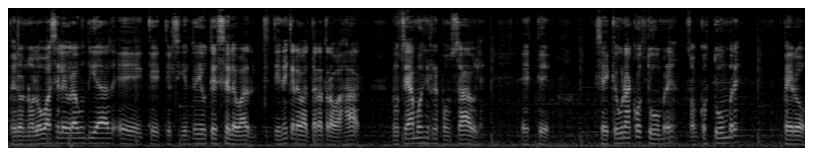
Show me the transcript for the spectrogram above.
pero no lo va a celebrar un día eh, que, el siguiente día usted se va, tiene que levantar a trabajar. No seamos irresponsables. Este, sé que es una costumbre, son costumbres, pero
